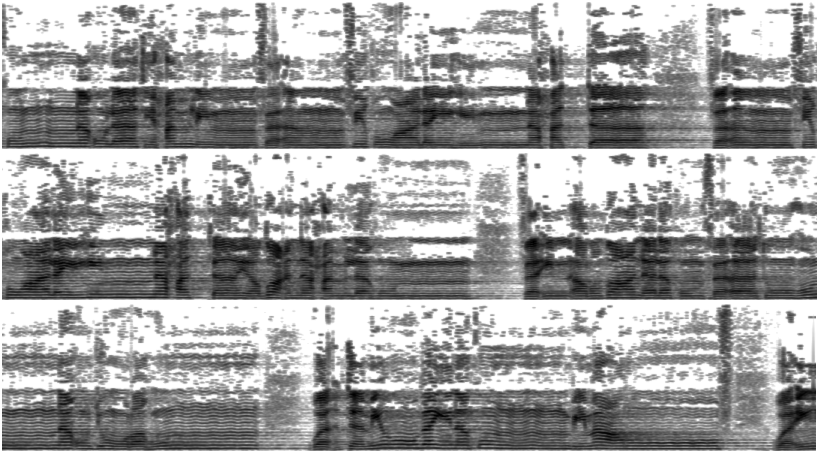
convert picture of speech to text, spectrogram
كن أولات حمل فأنفقوا عليهن حتى فأنفقوا عليهن حتى يضعن حملهن. فإن أرضعن لكم فآتوهن أجورهن وأتمروا بينكم بمعروف. وإن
